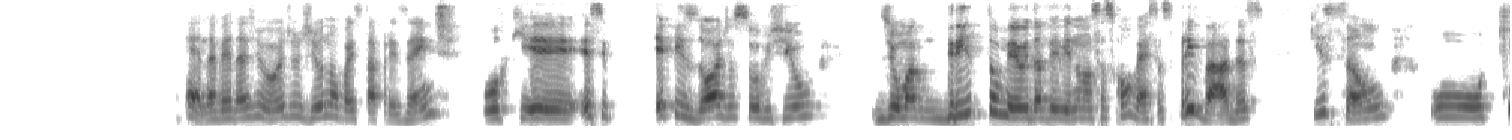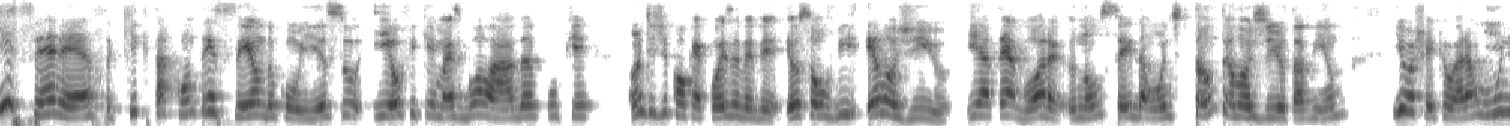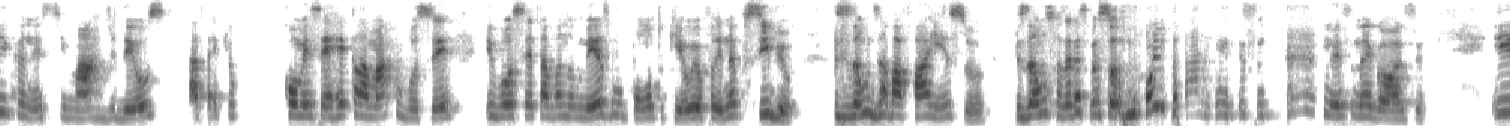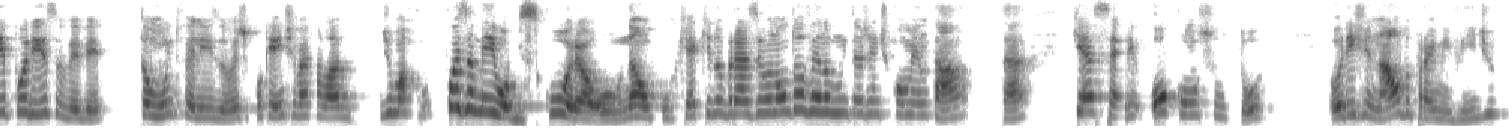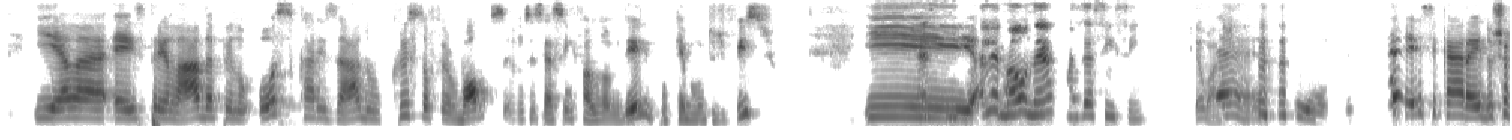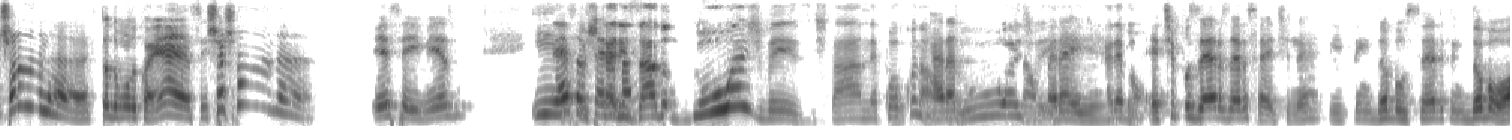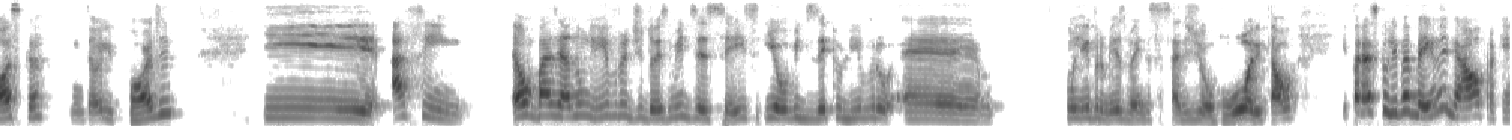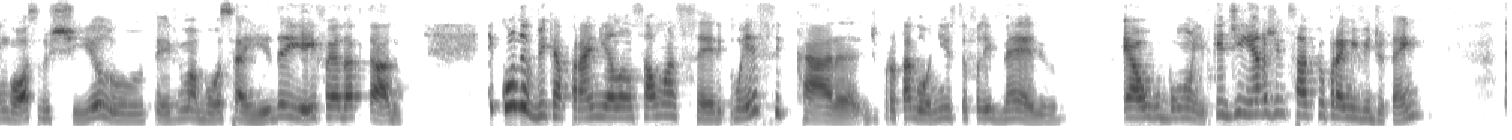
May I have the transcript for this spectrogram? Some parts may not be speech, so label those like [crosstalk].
É, na verdade, hoje o Gil não vai estar presente, porque esse episódio surgiu de um grito meu e da Vivi nas nossas conversas privadas, que são o que série é essa? O que está acontecendo com isso? E eu fiquei mais bolada, porque antes de qualquer coisa, Vivi, eu só ouvi elogio. E até agora eu não sei de onde tanto elogio está vindo. E eu achei que eu era a única nesse mar de Deus, até que eu comecei a reclamar com você e você estava no mesmo ponto que eu. E eu falei: não é possível, precisamos desabafar isso. Precisamos fazer as pessoas [laughs] não entrarem nesse, nesse negócio. E por isso, Vivi, estou muito feliz hoje, porque a gente vai falar de uma coisa meio obscura ou não, porque aqui no Brasil eu não estou vendo muita gente comentar, tá? Que é a série O Consultor, original do Prime Video, e ela é estrelada pelo oscarizado Christopher Waltz, eu não sei se é assim que fala o nome dele, porque é muito difícil. E... É, assim, alemão, né? Mas é assim, sim, eu acho. É, [laughs] é esse cara aí do Xoxana, que todo mundo conhece, Xoxana, esse aí mesmo. E é essa oscarizado vai... duas vezes, tá? Não é pouco, não. Cara... Duas não, vezes. Peraí. cara é bom. É tipo 007, né? Ele tem double série, tem double Oscar, então ele pode. E, assim, é baseado num livro de 2016, e eu ouvi dizer que o livro é um livro mesmo ainda dessa série de horror e tal. E parece que o livro é bem legal para quem gosta do estilo, teve uma boa saída e aí foi adaptado. E quando eu vi que a Prime ia lançar uma série com esse cara de protagonista, eu falei, velho, é algo bom aí. Porque dinheiro a gente sabe que o Prime Video tem.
